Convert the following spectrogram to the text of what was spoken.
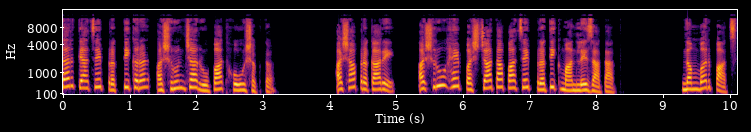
तर त्याचे प्रक्तीकरण अश्रूंच्या रूपात होऊ शकतं. अशा प्रकारे अश्रू हे पश्चातापाचे प्रतीक मानले जातात. नंबर पाच.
